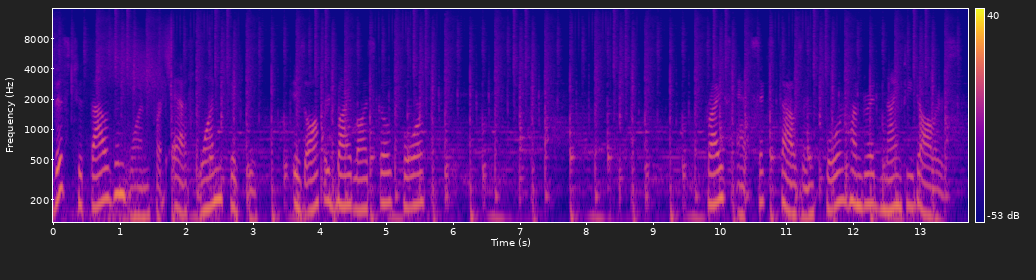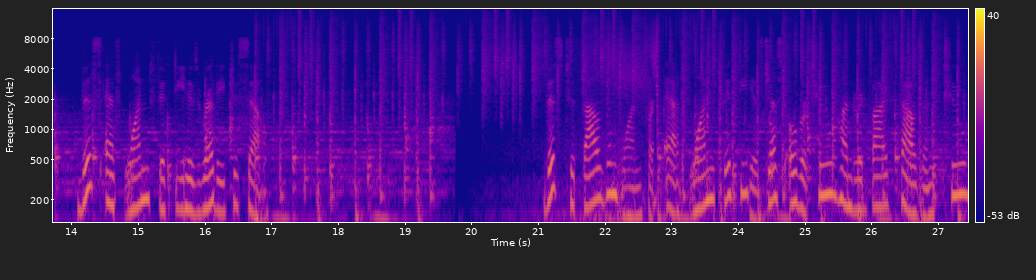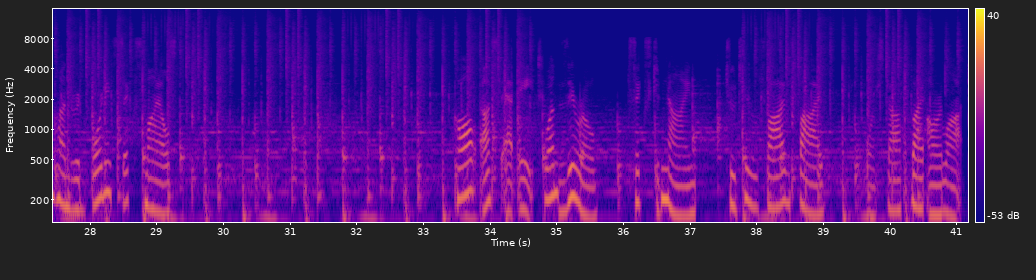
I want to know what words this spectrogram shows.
This 2001 Ford F-150 is offered by Lasco Ford. Price at $6,490. This F-150 is ready to sell. This 2001 Ford F-150 is just over 205,246 miles. Call us at 810-629-2255 or stop by our lot.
